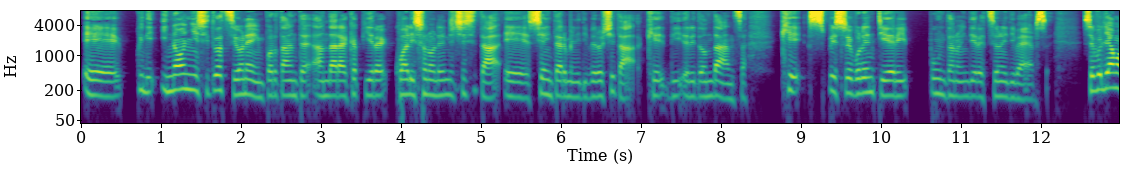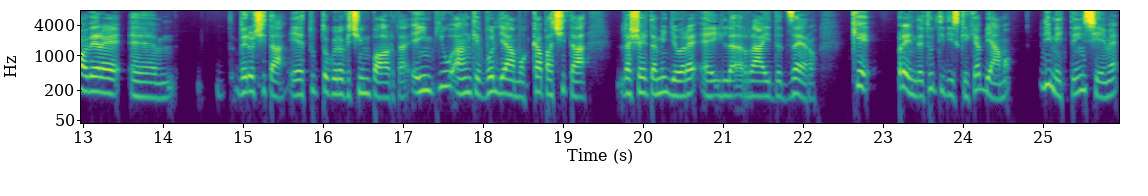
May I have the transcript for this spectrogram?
E quindi in ogni situazione è importante andare a capire quali sono le necessità, e sia in termini di velocità che di ridondanza, che spesso e volentieri puntano in direzioni diverse. Se vogliamo avere eh, velocità e è tutto quello che ci importa e in più anche vogliamo capacità, la scelta migliore è il RAID 0 che prende tutti i dischi che abbiamo, li mette insieme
